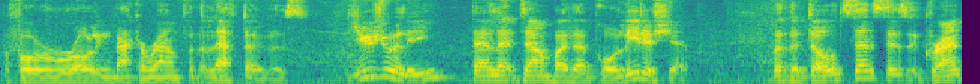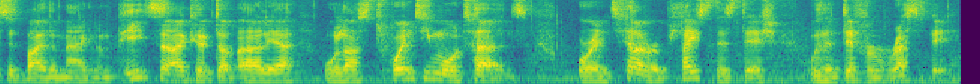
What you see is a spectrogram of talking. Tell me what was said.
before rolling back around for the leftovers. Usually, they're let down by their poor leadership, but the dulled senses granted by the Magnum pizza I cooked up earlier will last 20 more turns, or until I replace this dish with a different recipe.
